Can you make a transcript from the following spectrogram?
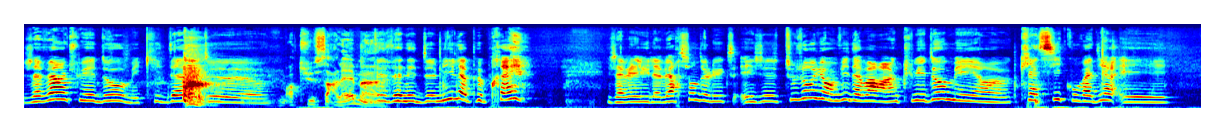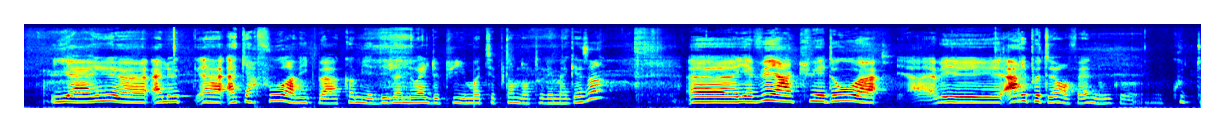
j'avais un Cluedo, mais qui date de... Bon, tu Sarlem. des années 2000 à peu près. J'avais eu la version de luxe et j'ai toujours eu envie d'avoir un Cluedo mais euh, classique on va dire et il y a eu euh, à, le- à- à Carrefour avec bah comme il y a déjà Noël depuis le mois de septembre dans tous les magasins euh, il y avait un Cluedo avec Harry Potter en fait donc écoute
